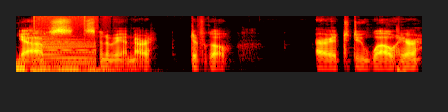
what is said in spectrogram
Yeah, it's, it's gonna be another difficult area to do well here.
